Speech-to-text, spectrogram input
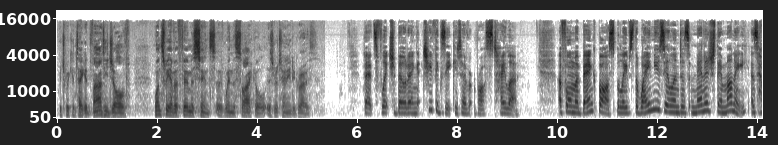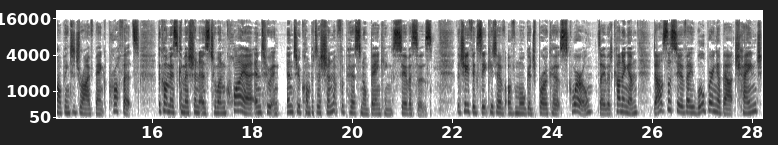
which we can take advantage of once we have a firmer sense of when the cycle is returning to growth. That's Fletcher Building Chief Executive Ross Taylor. A former bank boss believes the way New Zealanders manage their money is helping to drive bank profits. The Commerce Commission is to inquire into, into competition for personal banking services. The chief executive of mortgage broker Squirrel, David Cunningham, doubts the survey will bring about change,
